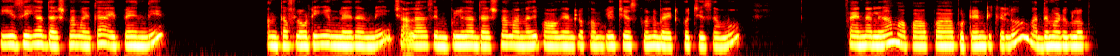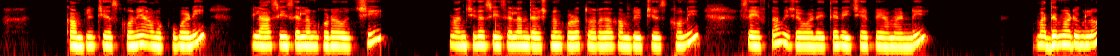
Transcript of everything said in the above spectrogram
ఈజీగా దర్శనం అయితే అయిపోయింది. అంత ఫ్లోటింగ్ ఏం లేదండి. చాలా సింపుల్‌గా దర్శనం అన్నది పావుగంటలో కంప్లీట్ చేసుకొని బయటకొచ్చేసాము. ఫైనల్‌గా మా పాప పుట్టెంటుకలు మధ్యమడుగులో కంప్లీట్ చేసుకొని ఆ మొక్కుబడి ఇలా శ్రీశైలం కూడా వచ్చి మంచిగా శ్రీశైలం దర్శనం కూడా త్వరగా కంప్లీట్ చేసుకొని సేఫ్‌గా విజయవాడ అయితే రీచ్ అయిపోయామండి. మధ్యమడుగులో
